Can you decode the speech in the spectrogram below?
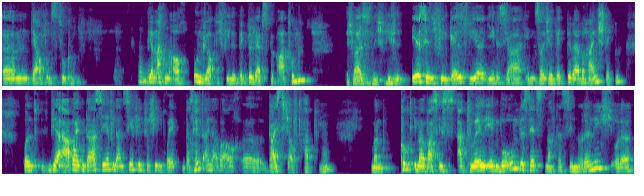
ähm, der auf uns zukommt. Mhm. Wir machen auch unglaublich viele Wettbewerbsberatungen. Ich weiß es nicht, wie viel irrsinnig viel Geld wir jedes Jahr in solche Wettbewerbe reinstecken. Und wir arbeiten da sehr viel an sehr vielen verschiedenen Projekten. Das hält einen aber auch äh, geistig auf Trab. Ne? Man guckt immer, was ist aktuell irgendwo umgesetzt, macht das Sinn oder nicht? Oder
